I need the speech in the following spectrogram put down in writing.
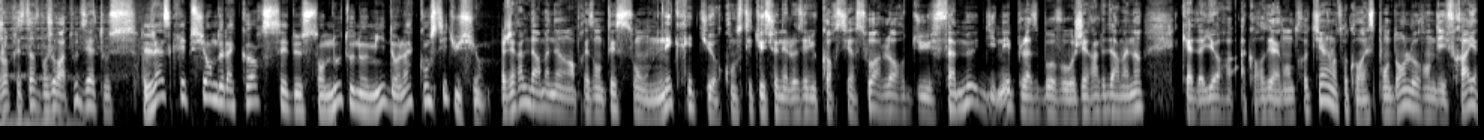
Bonjour Christophe, bonjour à toutes et à tous. L'inscription de la Corse et de son autonomie dans la Constitution. Gérald Darmanin a présenté son écriture constitutionnelle aux élus corse hier soir lors du fameux dîner Place Beauvau. Gérald Darmanin, qui a d'ailleurs accordé un entretien à notre correspondant Laurent Diffray.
